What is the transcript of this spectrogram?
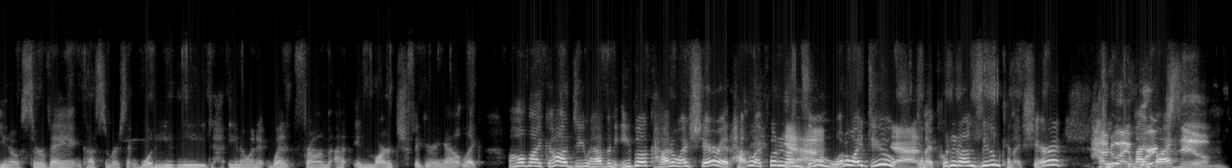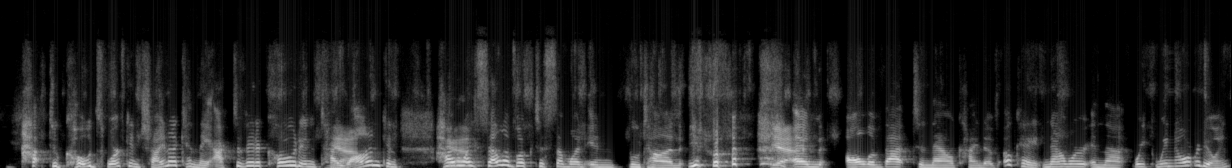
you know surveying customers saying what do you need you know and it went from uh, in march figuring out like oh my god do you have an ebook how do i share it how do i put it Yeah. on zoom what do i do Yeah. can i put it on zoom can i share it How Do- do I can I work buy- Zoom? how, do codes work in China? Can they activate a code in Taiwan? Can how do I sell a book to someone in Bhutan? You know, Yeah. and all of that to now kind of okay, now we're in that we we know what we're doing,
